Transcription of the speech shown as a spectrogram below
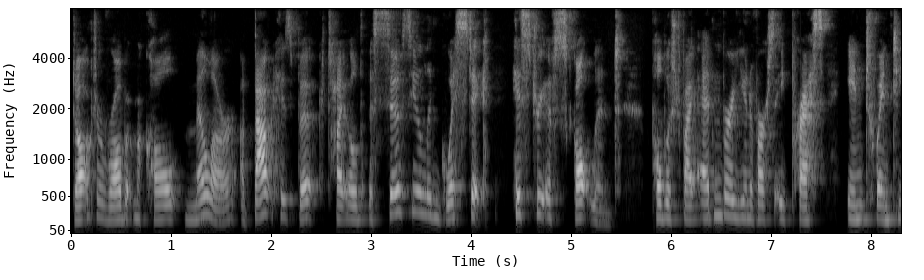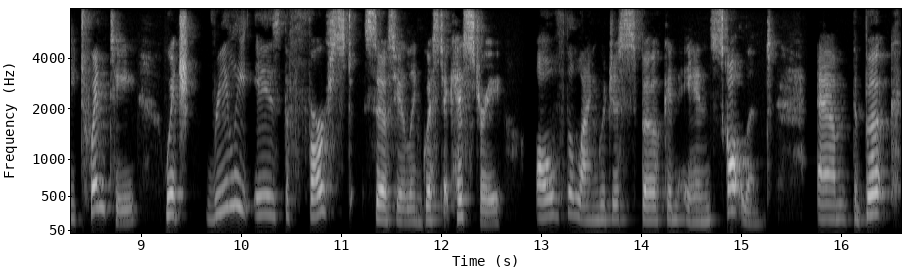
Dr. Robert McColl Millar about his book titled A Sociolinguistic History of Scotland, published by Edinburgh University Press in 2020, which really is the first sociolinguistic history of the languages spoken in Scotland. Um, the book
